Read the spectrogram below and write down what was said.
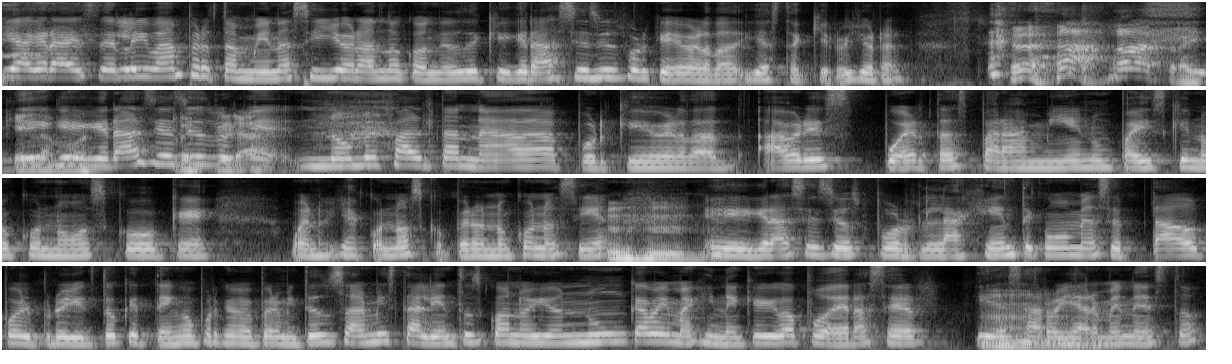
Y agradecerle a Iván, pero también así llorando con Dios de que gracias Dios porque de verdad y hasta quiero llorar. Tranquila, Y que gracias Dios porque no me falta nada, porque de verdad abres puertas para mí en un país que no conozco, que, bueno, ya conozco, pero no conocía. Eh, gracias Dios por la gente, cómo me ha aceptado, por el proyecto que tengo, porque me permite usar mis talentos cuando yo nunca me imaginé que iba a poder hacer y desarrollarme en esto.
